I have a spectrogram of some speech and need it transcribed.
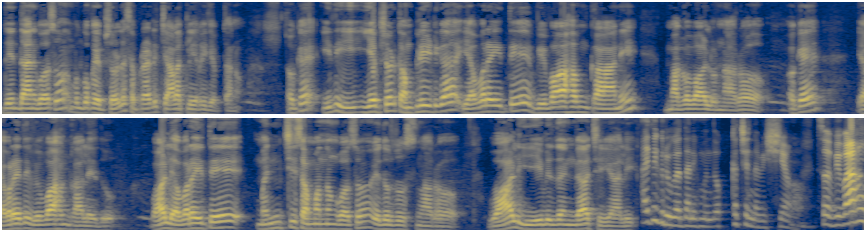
దీని దానికోసం ఇంకొక ఎపిసోడ్లో సెపరేట్ చాలా క్లియర్గా చెప్తాను. ఓకే? ఇది ఈ ఎపిసోడ్ కంప్లీట్గా ఎవరైతే వివాహం కాని మగవాళ్ళు ఉన్నారో ఓకే? ఎవరైతే వివాహం కాలేదు వాళ్ళు ఎవరైతే మంచి సంబంధం కోసం ఎదురు చూస్తున్నారో వాళ్ళు ఏ విధంగా చేయాలి? అయితే గురుగారు దానికి ముందు ఒక్క చిన్న విషయం. సో వివాహం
